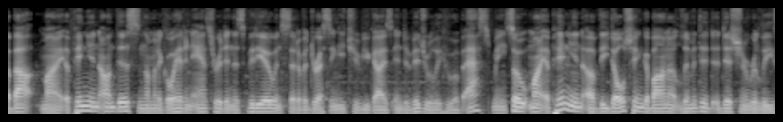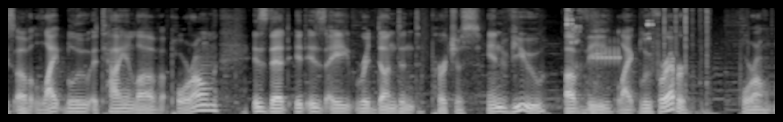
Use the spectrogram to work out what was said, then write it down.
about my opinion on this, and I'm going to go ahead and answer it in this video instead of addressing each of you guys individually who have asked me. So my opinion of the Dolce & Gabbana limited edition release of Light Blue Italian Love Pour Homme is that it is a redundant purchase in view of the Light Blue Forever Pour Homme.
